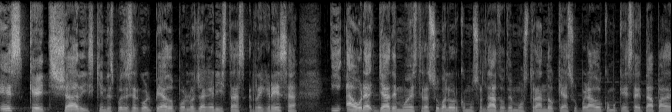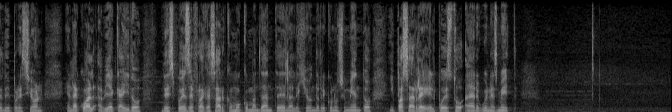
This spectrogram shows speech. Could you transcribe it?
es Kate Shadis, quien después de ser golpeado por los jagueristas regresa y ahora ya demuestra su valor como soldado, demostrando que ha superado como que esta etapa de depresión en la cual había caído después de fracasar como comandante de la Legión de Reconocimiento y pasarle el puesto a Erwin Smith.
